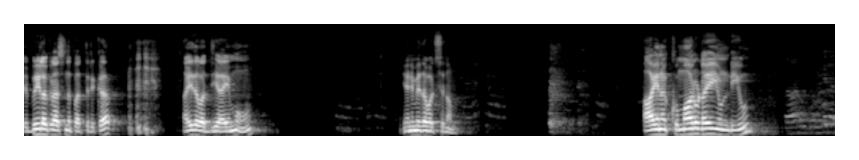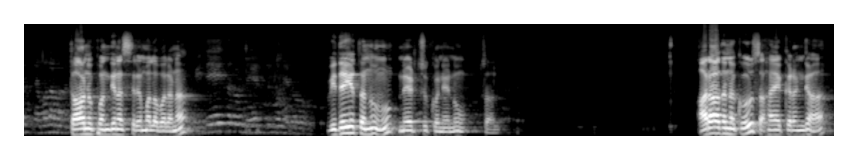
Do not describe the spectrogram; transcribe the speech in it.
ఎబ్రిలకు రాసిన పత్రిక ఐదవ అధ్యాయము ఎనిమిదవ వచనం. ఆయన కుమారుడై ఉండి తాను పొందిన శ్రమల వలన విధేయతను నేర్చుకొనెను. చాలు. ఆరాధనకు సహాయకరంగా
